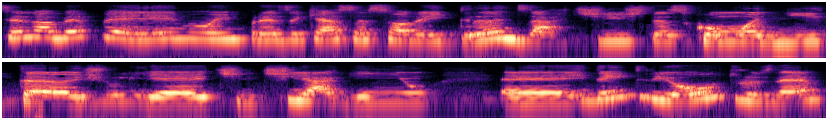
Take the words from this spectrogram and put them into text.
Sendo a BPM uma empresa que assessora grandes artistas como Anitta, Juliette, Tiaguinho, é, e dentre outros, né?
